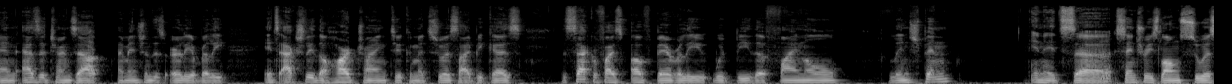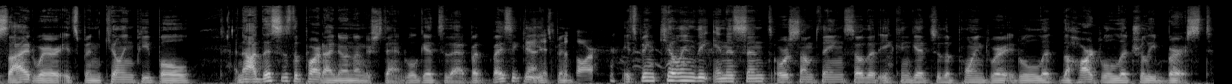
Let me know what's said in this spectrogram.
And as it turns out, I mentioned this earlier, Billy, it's actually the heart trying to commit suicide because the sacrifice of Beverly would be the final linchpin in its uh, centuries long suicide where it's been killing people. Now, this is the part I don't understand. We'll get to that. But basically, Yeah, it's it's been it's been killing the innocent or something so that it can get to the point where it will lit, the heart will literally burst.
